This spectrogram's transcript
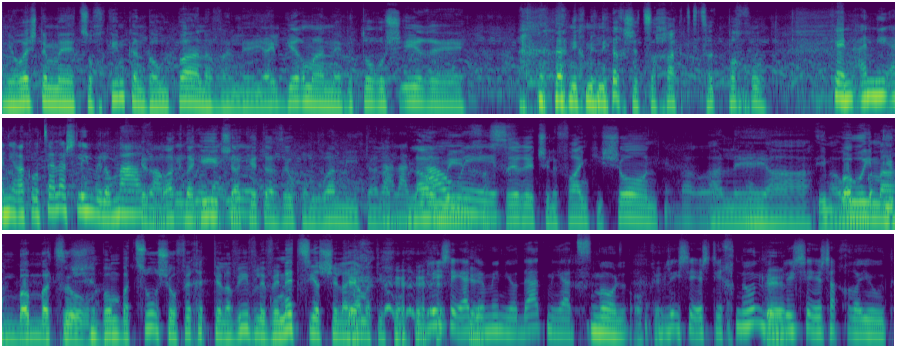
אני רואה שאתם אה, צוחקים כאן באולפן, אבל אה, יעל גרמן, אה, בתור ראש עיר, אני מניח שצחקת קצת פחות. כן, אני, אני רק רוצה להשלים ולומר... כן, אבל רק נגיד שהקטע הזה הוא כמובן מתעלת בלאומילך. הסרט של אפרים קישון, ברור. על ה- עם ההוא עם ה- עם בומב בצור. בום בצור שהופך את תל אביב לוונציה של הים התיכון. בלי שיד כן. ימין יודעת מיד שמאל, אוקיי. בלי שיש תכנון כן. ובלי שיש אחריות.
